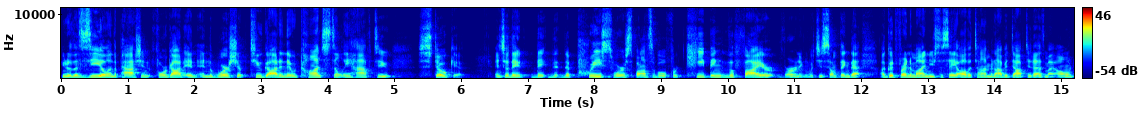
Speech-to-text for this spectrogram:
you know, the zeal and the passion for God and, and the worship to God, and they would constantly have to stoke it. And so they, they, the, the, priests were responsible for keeping the fire burning, which is something that a good friend of mine used to say all the time, and I've adopted as my own.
